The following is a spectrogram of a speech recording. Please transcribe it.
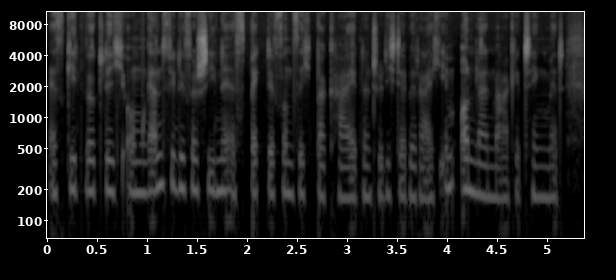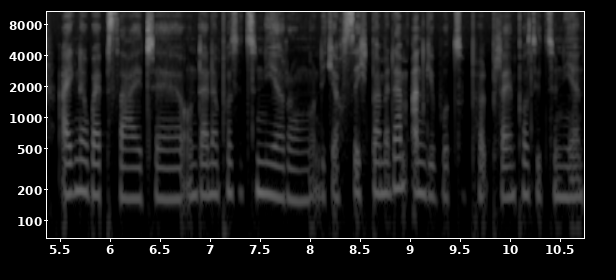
Es geht wirklich um ganz viele verschiedene Aspekte von Sichtbarkeit. Natürlich der Bereich im Online-Marketing mit eigener Webseite und deiner Positionierung und dich auch sichtbar mit deinem Angebot zu positionieren.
